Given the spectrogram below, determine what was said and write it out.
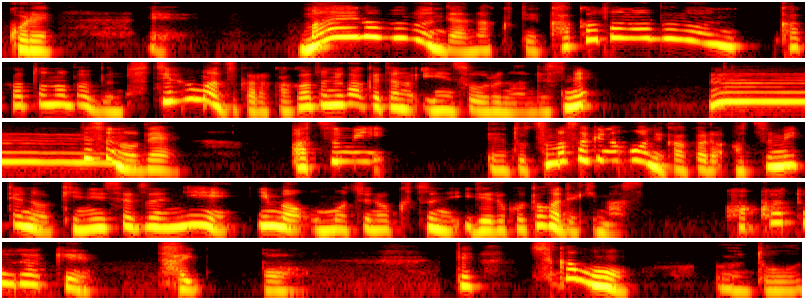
これえ前の部分ではなくてかかとの部分かかとの部分土踏まずからかかとにかけてのインソールなんですね。ですので厚みえーとつま先の方にかかる厚みっていうのを気にせずに今お持ちの靴に入れることができます。かかとだけ。はい、あでしかも、うん、と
